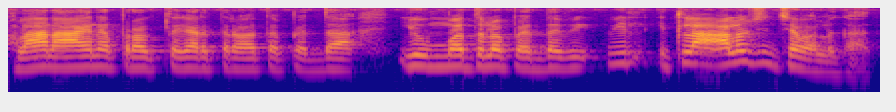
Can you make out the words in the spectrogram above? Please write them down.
ఫలానా ఆయన ప్రవక్త గారి తర్వాత పెద్ద ఈ ఉమ్మతులో పెద్దవి. వీళ్ళు ఇట్లా ఆలోచించేవాళ్ళు కాదు.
